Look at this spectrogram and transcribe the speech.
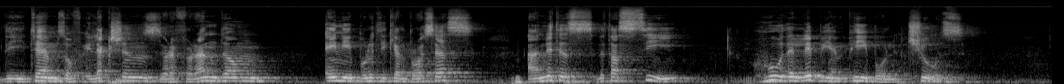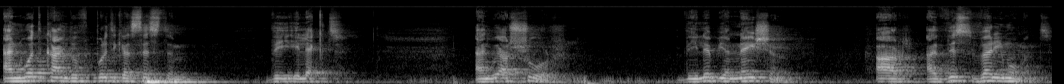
the terms of elections, referendum, any political process, and let us, let us see who the Libyan people choose and what kind of political system they elect. And we are sure the Libyan nation are at this very moment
